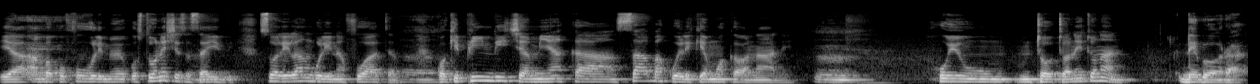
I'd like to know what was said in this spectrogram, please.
ya ambapo fuvu limewekwa, usituoneshe sasa hivi. Swali langu linafuata, kwa kipindi cha miaka saba kuelekea mwaka wa nane, Mm. huyu mtoto anaitwa nani? Debora.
